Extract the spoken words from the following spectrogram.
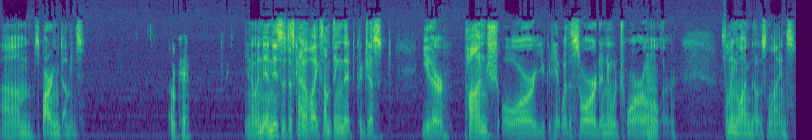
um, sparring dummies. Okay. You know, and, and this is just kind of like something that could just either punch or you could hit with a sword and it would twirl Mhm. or something along those lines.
